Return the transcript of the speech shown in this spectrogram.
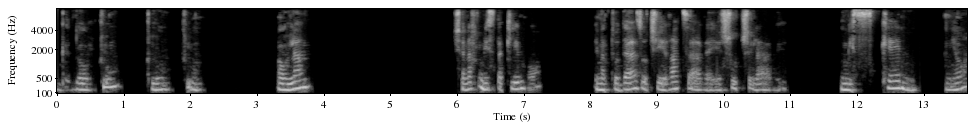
גדול, כלום, כלום, כלום. העולם שאנחנו מסתכלים בו, עם התודעה הזאת שהיא רצה והישות שלה, הוא מסכן. אני רואה,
